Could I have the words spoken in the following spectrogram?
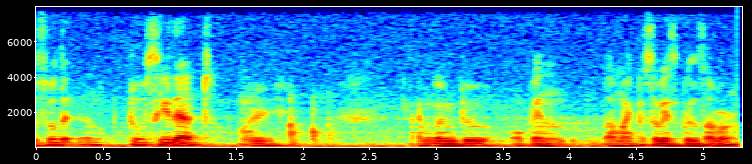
to see that, to see that I, I'm going to open the Microsoft SQL Server.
